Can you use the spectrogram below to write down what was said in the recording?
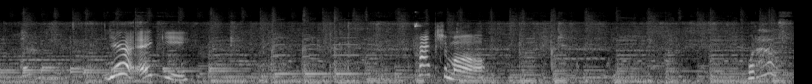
yeah, Eggy. Hatch them Hatchimal. What else?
